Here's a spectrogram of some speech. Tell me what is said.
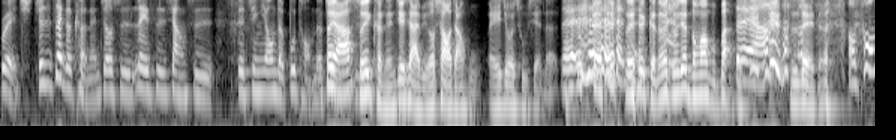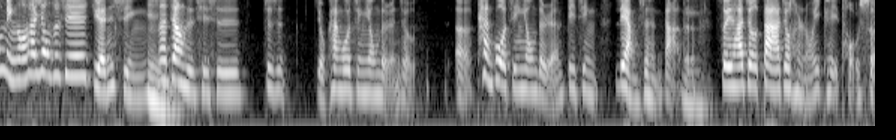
bridge，就是这个可能就是类似像是。就金庸的不同的对啊，所以可能接下来比如说《笑傲江湖》A 就会出现了，对，所以可能会出现东方不败，对啊。之类的。好聪明哦，他用这些原型，嗯、那这样子其实就是有看过金庸的人就呃看过金庸的人，毕竟量是很大的。嗯所以他就大家就很容易可以投射，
